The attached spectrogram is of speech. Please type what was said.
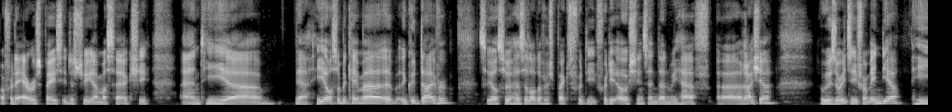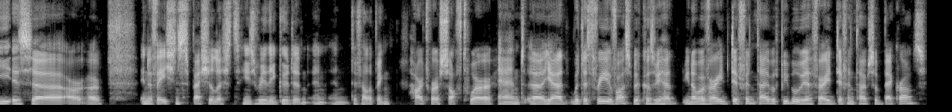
or for the aerospace industry, I must say, actually. And he, yeah, he also became a, a, good diver. So he also has a lot of respect for the for the oceans. And then we have Raja, who is originally from India. He is uh, our, our, innovation specialist. He's really good in, in, in developing hardware, software, and uh, yeah, with the three of us, because we had you know a very different type of people, we have very different types of backgrounds.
